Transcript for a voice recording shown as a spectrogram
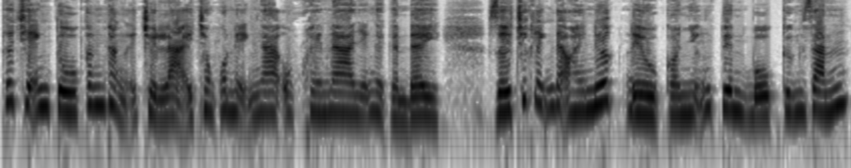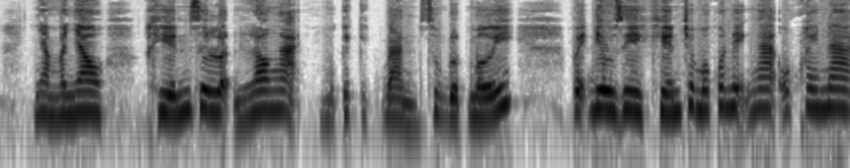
Thưa chị Anh Tú, căng thẳng lại trở lại trong quan hệ Nga-Ukraine những ngày gần đây. Giới chức lãnh đạo hai nước đều có những tuyên bố cứng rắn nhằm vào nhau, khiến dư luận lo ngại một cái kịch bản xung đột mới. Vậy điều gì khiến cho mối quan hệ Nga-Ukraine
